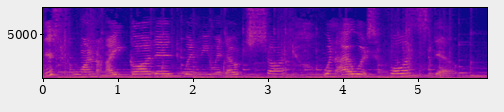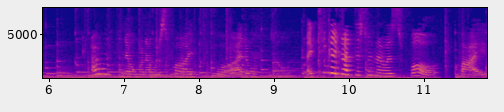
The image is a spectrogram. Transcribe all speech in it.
this one I got it when we went outside when I was four still. I don't know when I was five, four, I don't think I got this when I was four, five,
